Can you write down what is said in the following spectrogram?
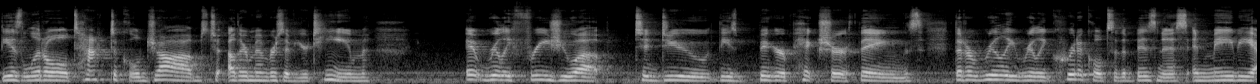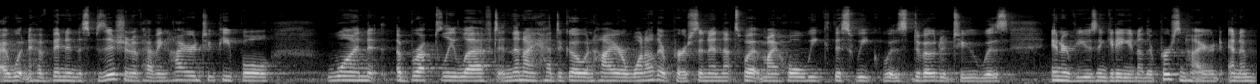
these little tactical jobs to other members of your team, it really frees you up to do these bigger picture things that are really, really critical to the business. And maybe I wouldn't have been in this position of having hired two people one abruptly left and then i had to go and hire one other person and that's what my whole week this week was devoted to was interviews and getting another person hired. And i'm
